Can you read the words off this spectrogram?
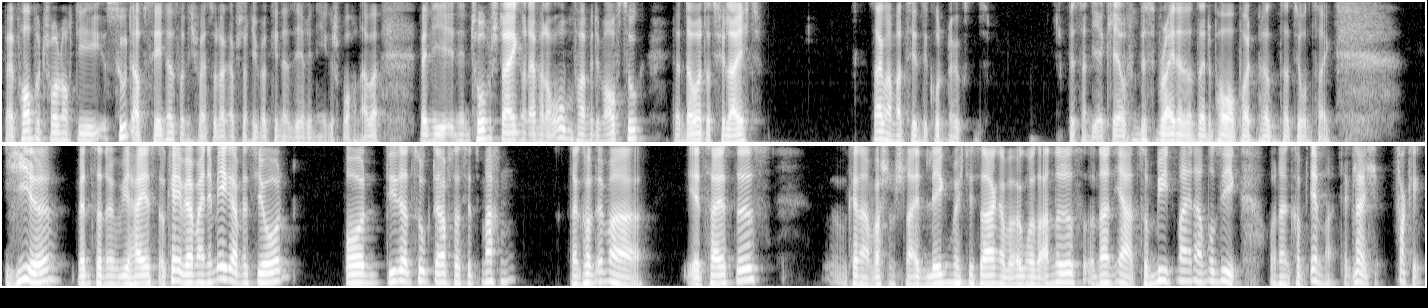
bei Paw Patrol noch die Suit-Up-Szene ist, und ich weiß, so lange habe ich noch nie über Kinderserien nie gesprochen, aber wenn die in den Turm steigen und einfach nach oben fahren mit dem Aufzug, dann dauert das vielleicht, sagen wir mal, 10 Sekunden höchstens. Bis dann die Erklärung, bis Ryder dann seine PowerPoint-Präsentation zeigt. Hier, wenn es dann irgendwie heißt, okay, wir haben eine Mega-Mission und dieser Zug darf das jetzt machen, dann kommt immer, jetzt heißt es, keine Ahnung, waschen, schneiden, legen, möchte ich sagen, aber irgendwas anderes. Und dann, ja, zum Beat meiner Musik. Und dann kommt immer der gleiche fucking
